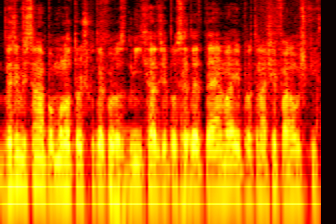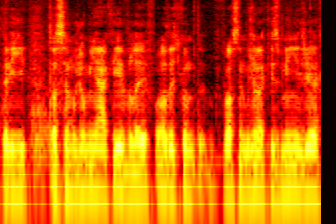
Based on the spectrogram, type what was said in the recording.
věřím, že se nám pomohlo trošku jako rozdmíchat, že prostě to je téma i pro ty naše fanoušky, který zase můžou mít nějaký vliv. Ono teď vlastně můžeme taky zmínit, že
